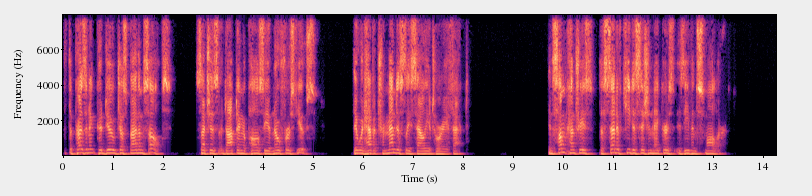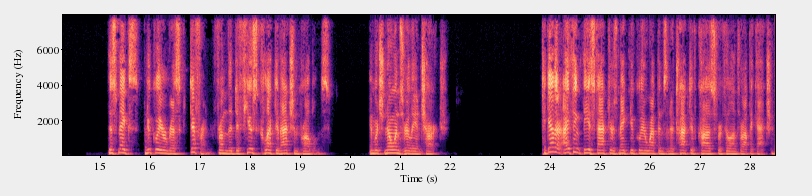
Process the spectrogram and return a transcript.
that the president could do just by themselves, such as adopting a policy of no first use that would have a tremendously salutary effect. In some countries, the set of key decision makers is even smaller. This makes nuclear risk different from the diffuse collective action problems, in which no one's really in charge. Together, I think these factors make nuclear weapons an attractive cause for philanthropic action.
